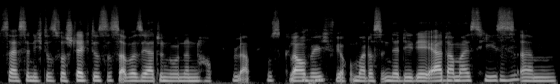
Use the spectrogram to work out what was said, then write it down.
das heißt ja nicht, dass es was Schlechtes ist, aber sie hatte nur einen Hauptschulabschluss, glaube mhm. ich, wie auch immer das in der DDR mhm. damals hieß. Mhm. Ähm,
